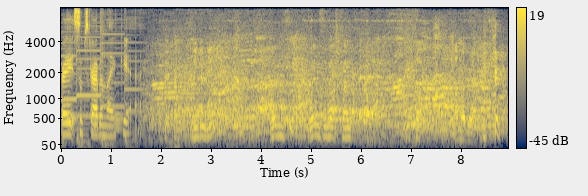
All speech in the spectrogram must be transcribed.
right? Subscribe and like, yeah. Okay, can, can you do me? When's, when's the next time? I'm not it.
